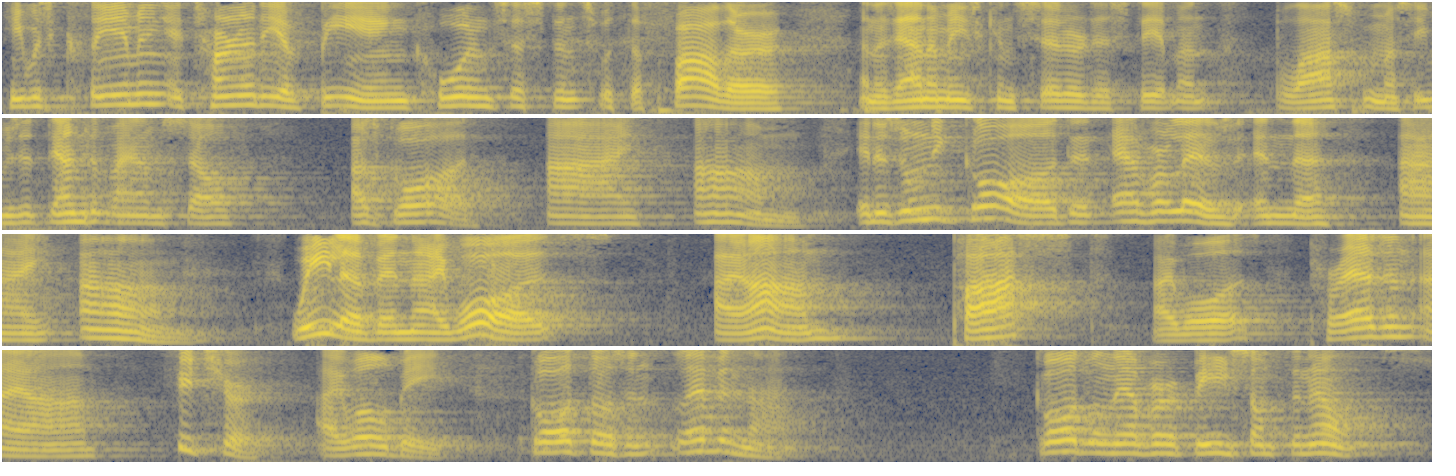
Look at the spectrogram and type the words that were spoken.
He was claiming eternity of being, coexistence with the Father, and his enemies considered his statement blasphemous. He was identifying himself as God. I am. It is only God that ever lives in the I am. We live in I was, I am, past, I was, present, I am, future, I will be. God doesn't live in that. God will never be something else.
